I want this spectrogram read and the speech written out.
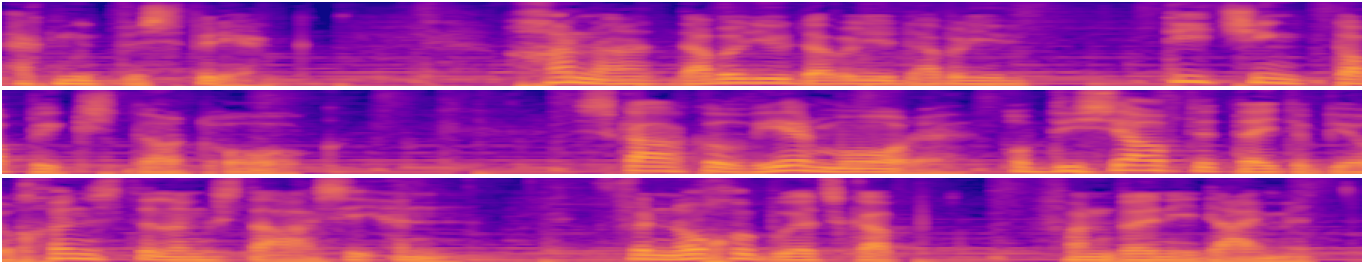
ek moet bespreek. Gaan na www.teachingtopics.org. Skakel weer môre op dieselfde tyd op jou gunstelingstasie in vir nog 'n boodskap van Bernie Diamond.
